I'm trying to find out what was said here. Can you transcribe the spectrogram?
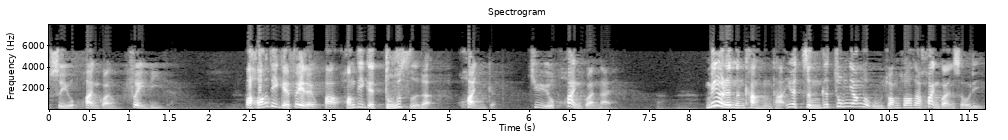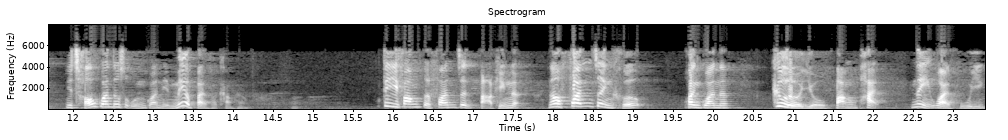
是由宦官废立的。把皇帝给废了，把皇帝给毒死了，换一个，就由宦官来，没有人能抗衡他，因为整个中央的武装抓在宦官手里，你朝官都是文官，你没有办法抗衡。地方的藩镇打平了，然后藩镇和宦官呢各有帮派，内外呼应，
